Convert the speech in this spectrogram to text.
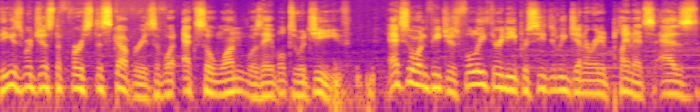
These were just the first discoveries of what EXO-1 was able to achieve. EXO-1 features fully 3D procedurally generated planets as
